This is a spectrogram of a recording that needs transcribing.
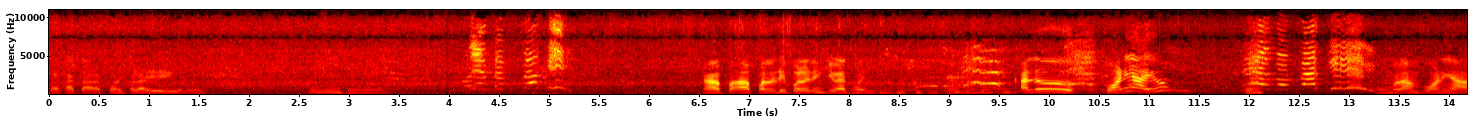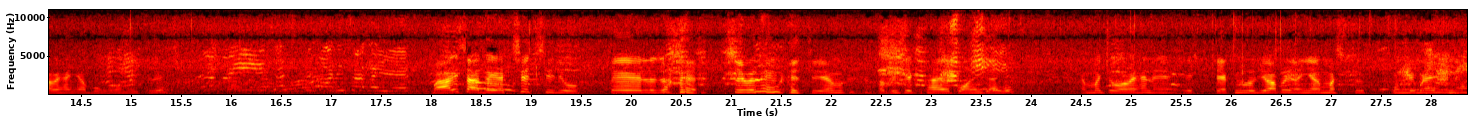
પર હાથ આવે પણ પલાળી રહ્યું હા પા પલડી પલડી કેવા થાય હાલો કોણી આવ્યું ભૂંગળા પોણી આવે અહીંયા ભૂંગળો મીઠું बारिश आ गई अच्छी अच्छी जो पहले जो है, शिवलिंग में थी। हम अभिषेक खाए पौने जाए। हम जो है ने, एक टेक्नोलॉजी आप मस्त कुंडी बनाई दी ने।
